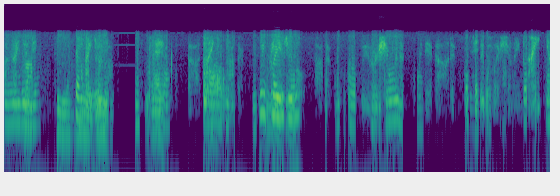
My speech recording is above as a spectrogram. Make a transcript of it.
morning. Thank you. We praise you. Father, we worship you, dear God. We bless your name. Thank you,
